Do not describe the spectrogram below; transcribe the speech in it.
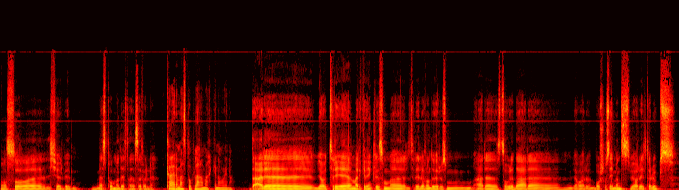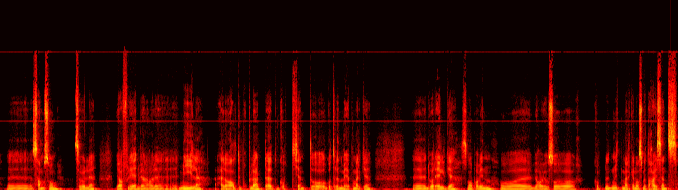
og så eh, kjører vi mest på med dette, selvfølgelig. Hva er det mest populære merket i Norge, da? Det er, eh, vi har jo tre merker, egentlig, som, tre leverandører som er eh, store. Det er, vi har Bosch og Siemens, vi har Eltelux, Samsung selvfølgelig. Vi har flere. Vi har Miele, er alltid populært. Det er et godt kjent og godt renommé på merket. Eh, du har LG som er på vinden, og eh, vi har jo også kommet med et nytt merke nå som heter Hisense.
